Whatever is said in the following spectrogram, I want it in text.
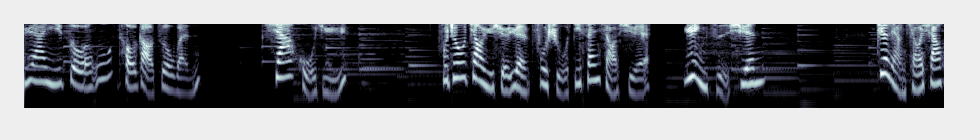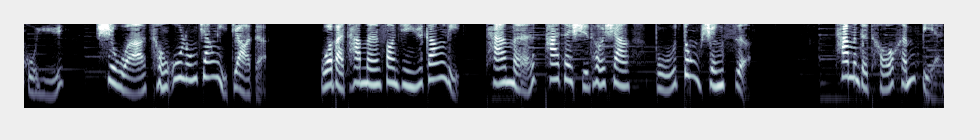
月阿姨作文屋投稿作文：虾虎鱼。福州教育学院附属第三小学，韵子轩。这两条虾虎鱼是我从乌龙江里钓的，我把它们放进鱼缸里，它们趴在石头上不动声色。它们的头很扁，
